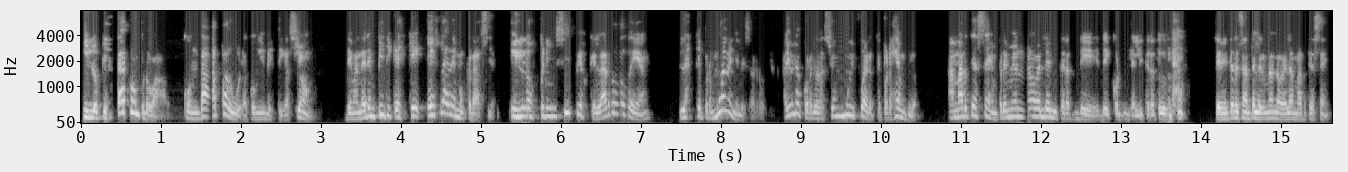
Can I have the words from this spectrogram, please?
Y lo que está comprobado con data dura, con investigación, de manera empírica es que es la democracia y los principios que la rodean las que promueven el desarrollo. Hay una correlación muy fuerte. Por ejemplo, Amartya Sen, Premio Nobel de, de, Literatura, sería interesante leer una novela Amartya Sen,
